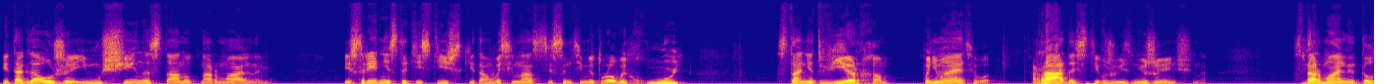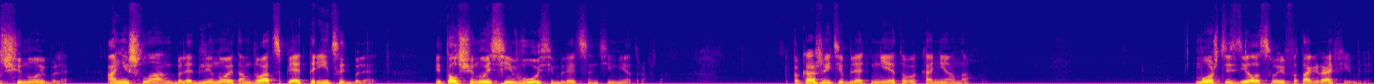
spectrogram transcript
И тогда уже и мужчины станут нормальными. И среднестатистический там 18-сантиметровый хуй станет верхом. Понимаете? Вот. Радости в жизни женщины. С нормальной толщиной, блядь. А не шланг, блядь, длиной там 25-30, блядь. И толщиной 7-8, блядь, сантиметров. Покажите, блядь, мне этого коня, нахуй. Можете сделать свои фотографии, блядь.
